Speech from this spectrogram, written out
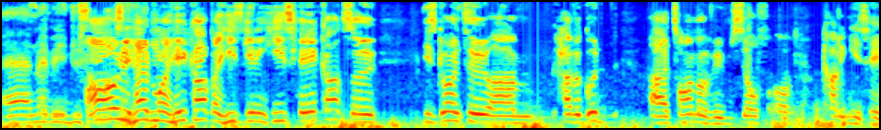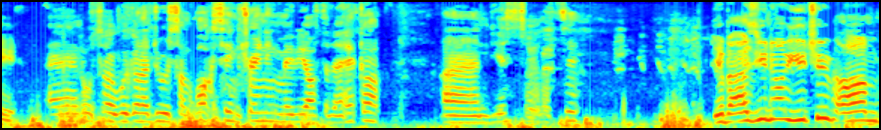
and maybe do some. I already had my haircut, but he's getting his haircut, so he's going to um, have a good uh, time of himself of cutting his hair. And also we're gonna do some boxing training maybe after the haircut. And yes, so that's it. Yeah, but as you know, YouTube, um,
